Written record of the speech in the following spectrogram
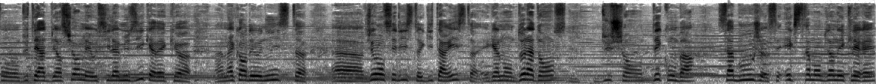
font du théâtre bien sûr mais aussi la musique avec euh, un accordéoniste, euh, violoncelliste, guitariste, également de la danse, du chant, des combats. Ça bouge, c'est extrêmement bien éclairé.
